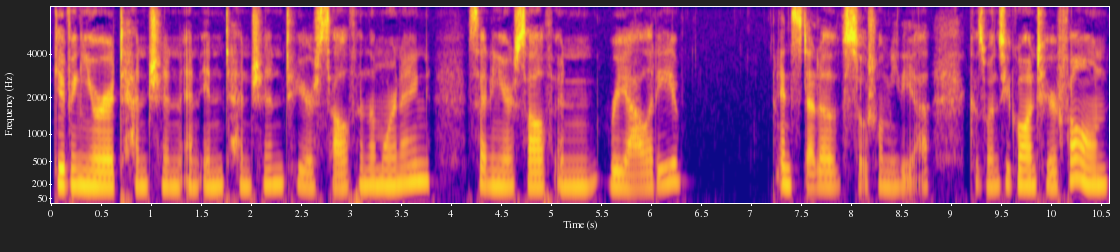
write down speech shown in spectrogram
giving your attention and intention to yourself in the morning setting yourself in reality instead of social media. Because once you go onto your phone,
